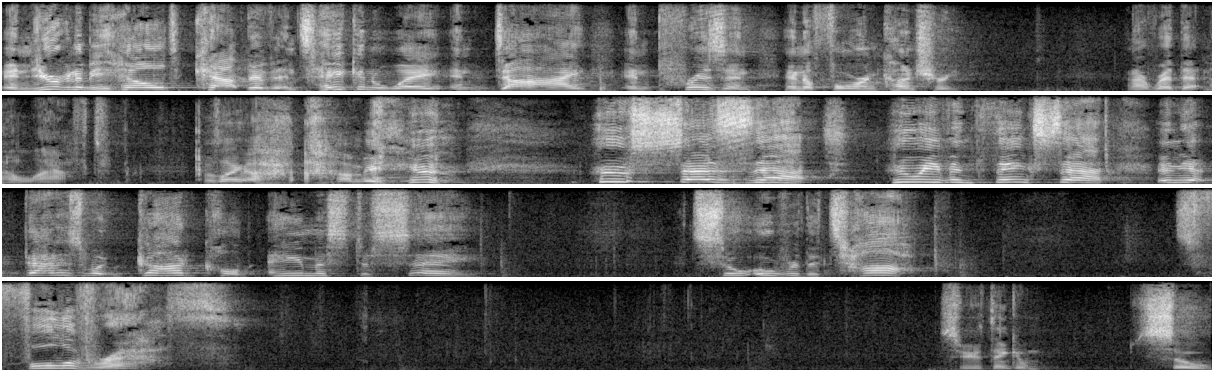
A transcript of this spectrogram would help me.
And you're going to be held captive and taken away and die in prison in a foreign country. And I read that and I laughed. I was like, I mean, who, who says that? Who even thinks that? And yet, that is what God called Amos to say. It's so over the top, it's full of wrath. So you're thinking, so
